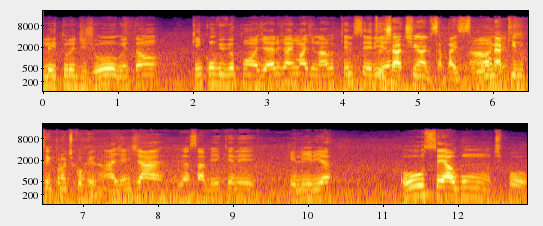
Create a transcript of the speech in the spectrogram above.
leitura de jogo, então quem conviveu com o Rogério já imaginava que ele seria... Tu já tinha, rapaz, não, o homem gente, aqui não tem pra onde correr, não. A gente já, já sabia que ele, que ele iria ou ser algum, tipo,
